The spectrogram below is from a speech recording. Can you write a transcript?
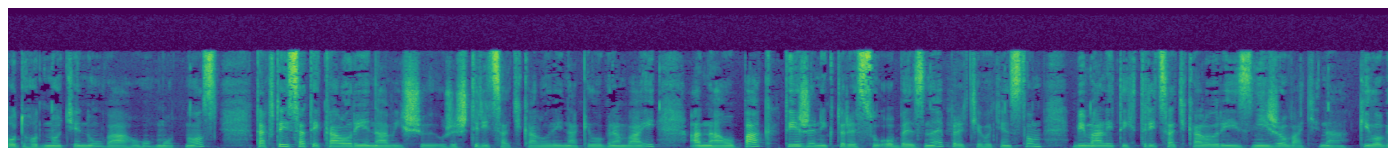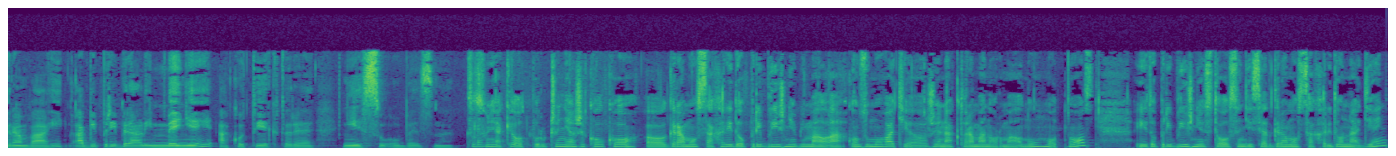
podhodnotenú váhu, hmotnosť, tak vtedy sa tie kalórie navýšujú, že 40 kalórií na kilogram váhy. A naopak, tie ženy, ktoré sú obezné pred tehotenstvom, by mali tých 30 kalórií znižovať na kilogram váhy, aby pribrali menej ako tie, ktoré nie sú obezné. To sú nejaké odporúčania, že koľko e, gramov sacharidov približne by mala konzumovať e, žena, ktorá má normálnu hmotnosť. Je to približne 180 gramov sacharidov na deň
